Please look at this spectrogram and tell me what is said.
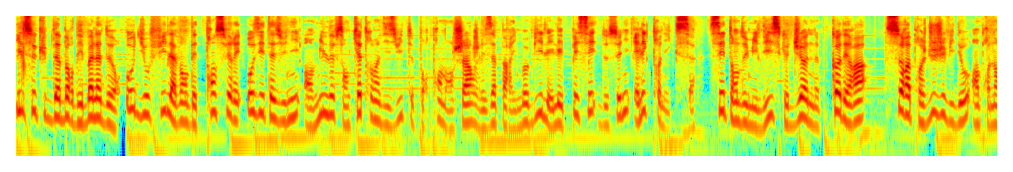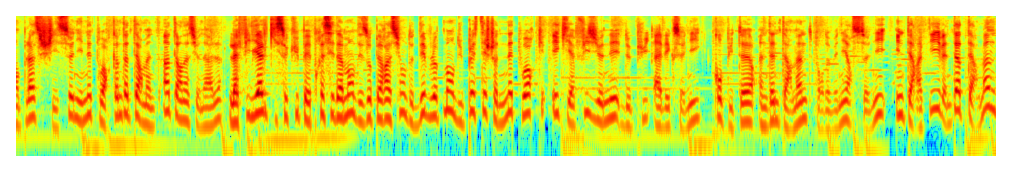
il s'occupe d'abord des baladeurs audiophiles avant d'être transféré aux États-Unis en 1998 pour prendre en charge les appareils mobiles et les PC de Sony Electronics. C'est en 2010 que John Codera se rapproche du jeu vidéo en prenant place chez Sony Network Entertainment International, la filiale qui s'occupait précédemment des opérations de développement du PlayStation Network et qui a fusionné depuis avec Sony Computer Entertainment pour devenir Sony Interactive Entertainment.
